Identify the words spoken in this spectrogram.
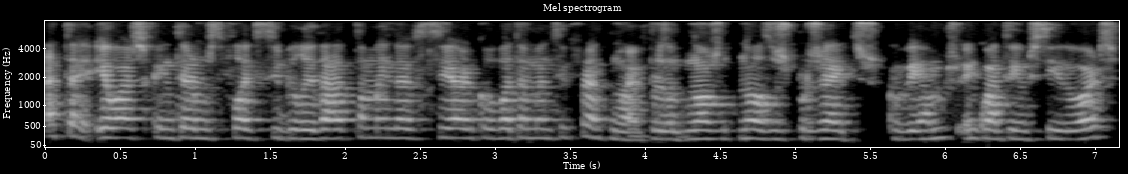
Até eu acho que em termos de flexibilidade também deve ser completamente diferente, não é? Por exemplo, nós, nós os projetos que vemos enquanto investidores,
